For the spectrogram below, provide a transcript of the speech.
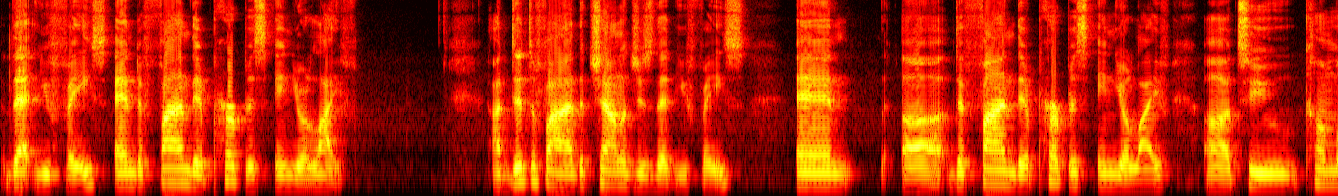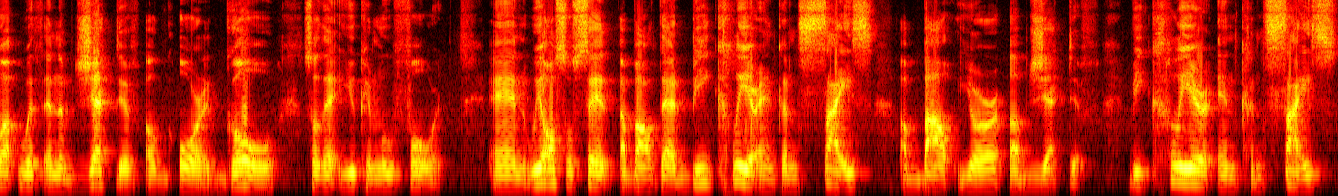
that you face and define their purpose in your life. Identify the challenges that you face and uh, define their purpose in your life uh, to come up with an objective or a goal so that you can move forward. And we also said about that be clear and concise about your objective. Be clear and concise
